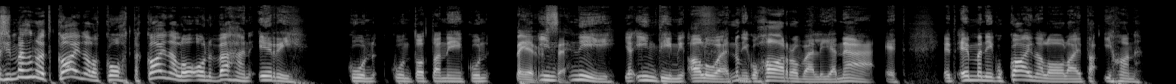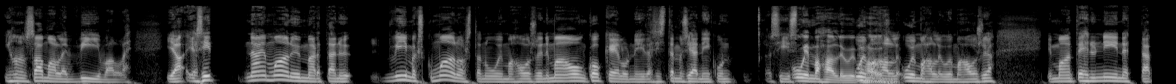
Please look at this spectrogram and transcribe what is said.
siis mä sanoin, että kainalokohta, kainalo on vähän eri kuin, kuin, tota niin, kuin Perse. In, niin, ja intiimialueet, no, niin kuin haaroväli ja nää. Että et en mä niin kuin kainaloa laita ihan, ihan samalle viivalle. Ja, ja sit näin mä oon ymmärtänyt, viimeksi kun mä oon ostanut uimahousuja, niin mä oon kokeillut niitä, siis tämmöisiä niin kuin, siis uimahalli, uimahousuja. uimahalli, uimahalli uimahousuja. Niin mä oon tehnyt niin, että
